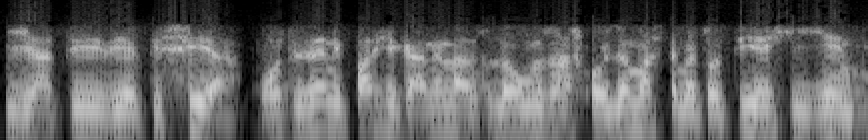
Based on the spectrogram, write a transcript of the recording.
για τη διαιτησία. Ότι δεν υπάρχει κανένας λόγος να ασχολιόμαστε με το τι έχει γίνει.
